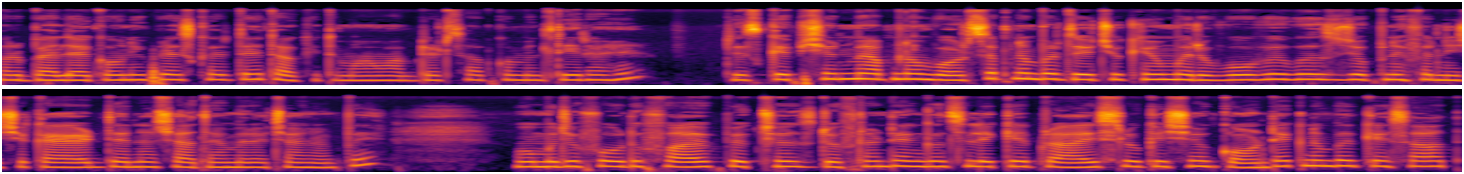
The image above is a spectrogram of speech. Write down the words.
और बेल आइकॉन ही प्रेस कर दें ताकि तमाम अपडेट्स आपको मिलती रहें। डिस्क्रिप्शन में अपना व्हाट्सअप नंबर दे चुकी हूँ। मेरे वो व्यूवर्स जो अपने फर्नीचर का ऐड देना चाहते हैं मेरे चैनल पे वो मुझे four to five pictures different angle से लेके प्राइस लोकेशन कॉन्टेक्ट नंबर के साथ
